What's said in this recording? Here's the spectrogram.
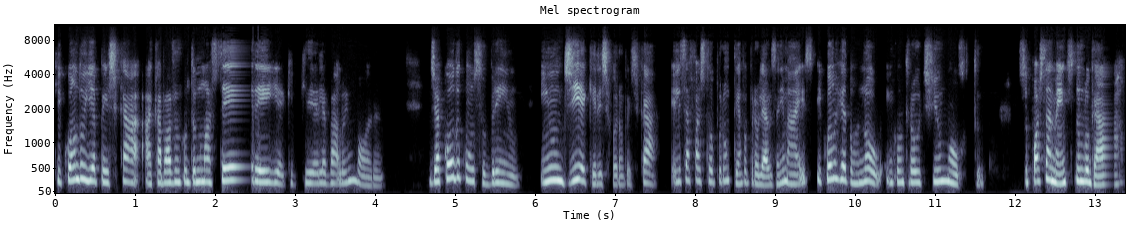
que quando ia pescar, acabava encontrando uma sereia que queria levá-lo embora. De acordo com o sobrinho, em um dia que eles foram pescar, ele se afastou por um tempo para olhar os animais e, quando retornou, encontrou o tio morto, supostamente no lugar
